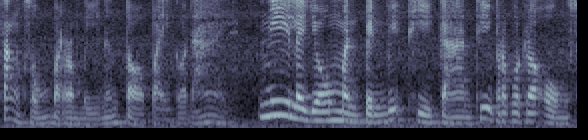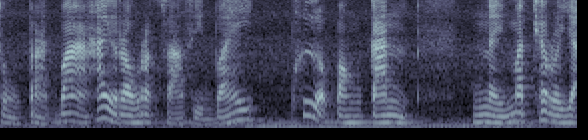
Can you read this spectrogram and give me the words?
สร้างสมบารมีนั้นต่อไปก็ได้ นี่ละโยมมันเป็นวิธีการที่พระพุทธองค์ทรงตรัสว่าให้เรารักษาศีลไว้ เพื่อป้องกันในมัชรยะ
